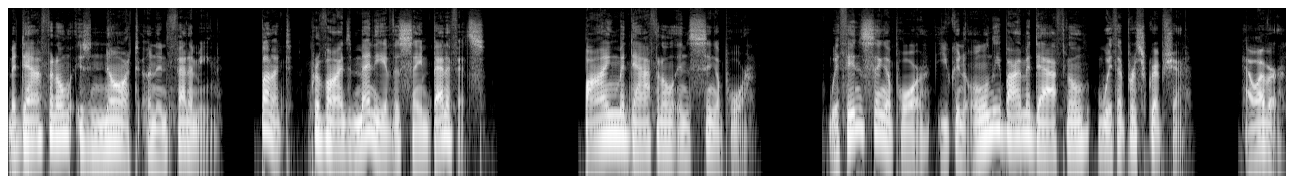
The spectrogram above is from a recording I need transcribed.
Modafinil is not an amphetamine, but provides many of the same benefits. Buying modafinil in Singapore. Within Singapore, you can only buy modafinil with a prescription. However,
